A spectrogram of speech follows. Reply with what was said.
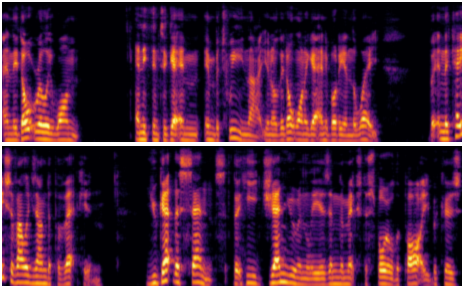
and they don't really want anything to get in in between that. You know they don't want to get anybody in the way. But in the case of Alexander Povetkin, you get the sense that he genuinely is in the mix to spoil the party because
